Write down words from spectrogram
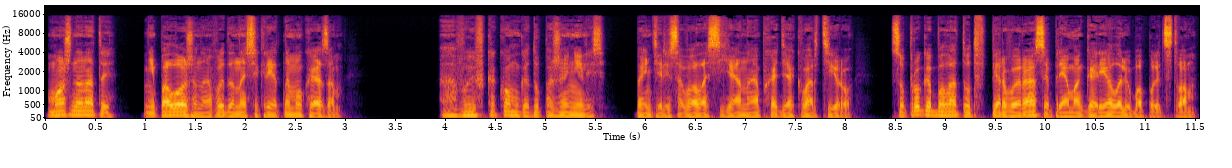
Можно на «ты». Не положено, выдано секретным указом. «А вы в каком году поженились?» — поинтересовалась Яна, обходя квартиру. Супруга была тут в первый раз и прямо горела любопытством.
